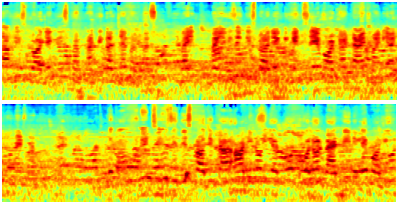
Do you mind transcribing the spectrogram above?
of this project is from agriculture purpose. By, by using this project, we can save water, time, money and human work. The components used in this project are Arduino UNO dual battery relay module,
